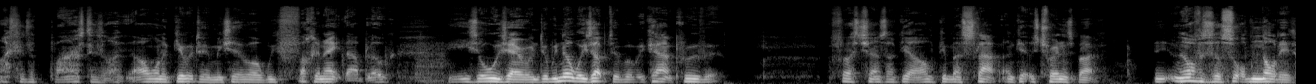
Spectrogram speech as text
I said, "The bastards! I, I want to give it to him." He said, "Well, we fucking hate that bloke. He's always heroin. We know what he's up to, but we can't prove it." First chance I get, I'll give him a slap and get his trainers back. And the officer sort of nodded.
